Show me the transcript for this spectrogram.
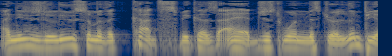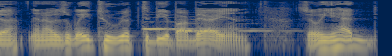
I needed to lose some of the cuts because I had just won Mr. Olympia and I was way too ripped to be a barbarian. So he had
